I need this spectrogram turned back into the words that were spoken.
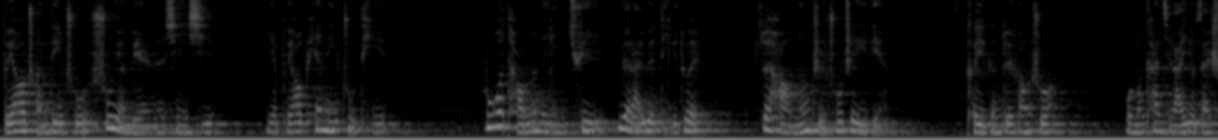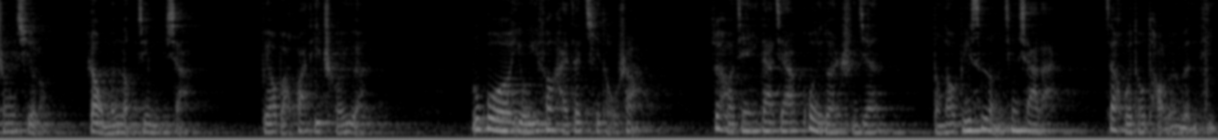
不要传递出疏远别人的信息，也不要偏离主题。如果讨论的语气越来越敌对，最好能指出这一点。可以跟对方说：“我们看起来又在生气了，让我们冷静一下。”不要把话题扯远。如果有一方还在气头上，最好建议大家过一段时间，等到彼此冷静下来，再回头讨论问题。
